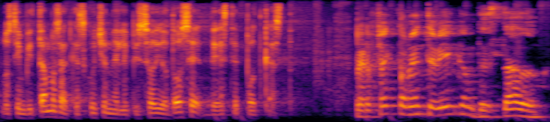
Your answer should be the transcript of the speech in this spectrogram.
los invitamos a que escuchen el episodio 12 de este podcast. Perfectamente bien contestado.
